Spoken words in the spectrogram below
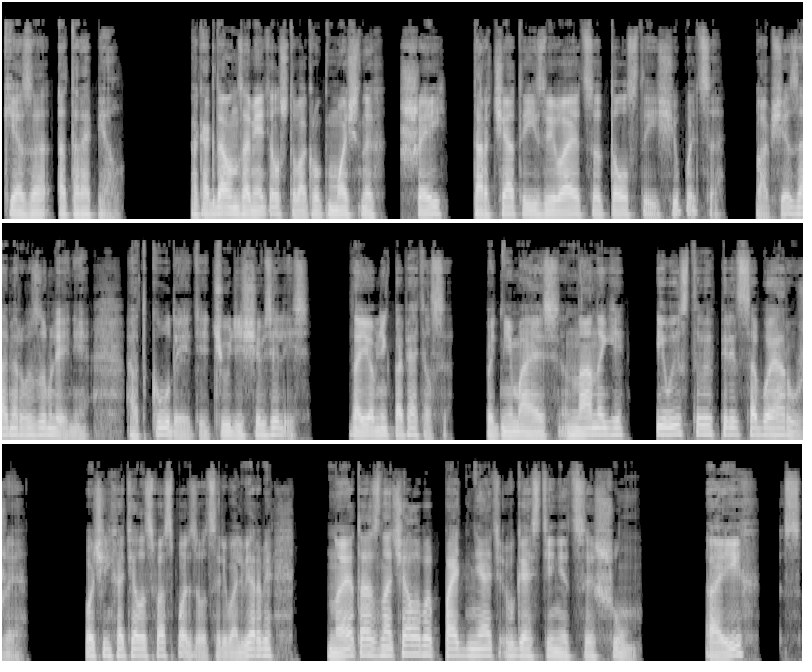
Кеза оторопел. А когда он заметил, что вокруг мощных шей торчат и извиваются толстые щупальца, вообще замер в изумлении. Откуда эти чудища взялись? Наемник попятился, поднимаясь на ноги и выставив перед собой оружие. Очень хотелось воспользоваться револьверами, но это означало бы поднять в гостинице шум. А их с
